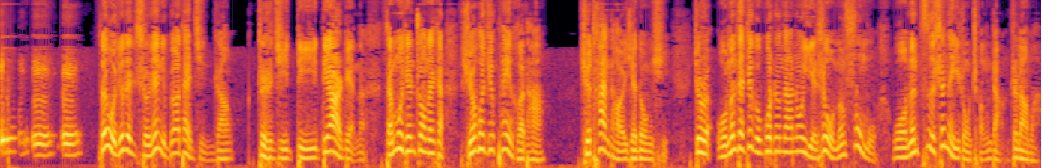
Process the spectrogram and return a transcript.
嗯嗯嗯。所以我觉得，首先你不要太紧张，这是其第一。第二点呢，在目前状态下，学会去配合他，去探讨一些东西。就是我们在这个过程当中，也是我们父母我们自身的一种成长，知道吗？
